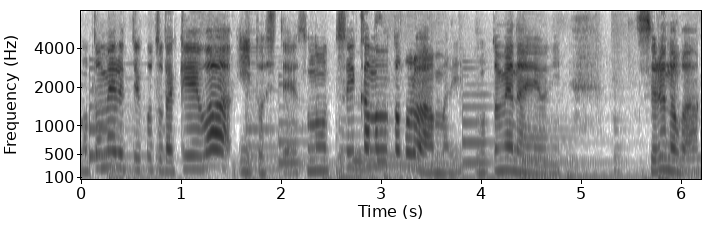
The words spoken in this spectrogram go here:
求めるっていうことだけはいいとしてその追加のところはあんまり求めないようにするのが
